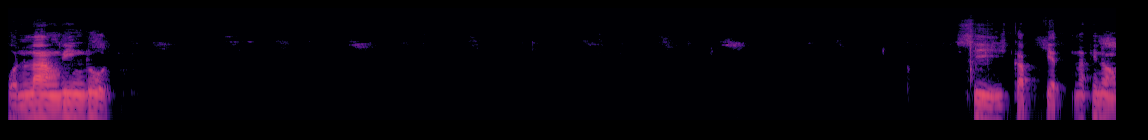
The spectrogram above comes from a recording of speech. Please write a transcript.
บนล่างวิ่งรูด สี่กับเจ็ดนะพี่น้อง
